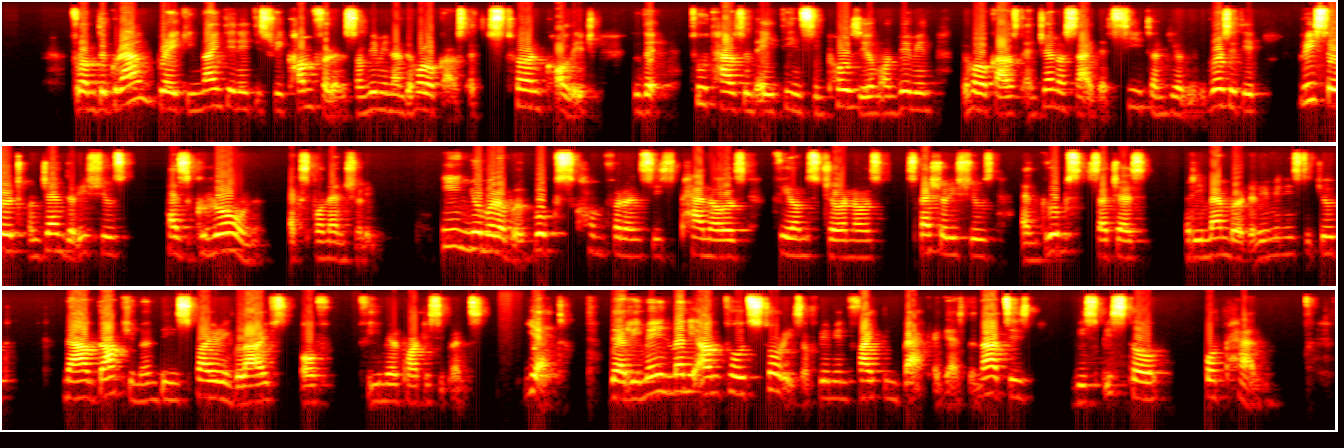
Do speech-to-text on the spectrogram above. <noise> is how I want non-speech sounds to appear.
From the groundbreaking 1983 Conference on Women and the Holocaust at Stern College to the 2018 Symposium on Women, the Holocaust, and Genocide at Seton Hill University, research on gender issues has grown exponentially. Innumerable books, conferences, panels, films, journals, special issues, and groups such as Remember the Women Institute now document the inspiring lives of female participants. Yet, there remain many untold stories of women fighting back against the Nazis with pistol or pen.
